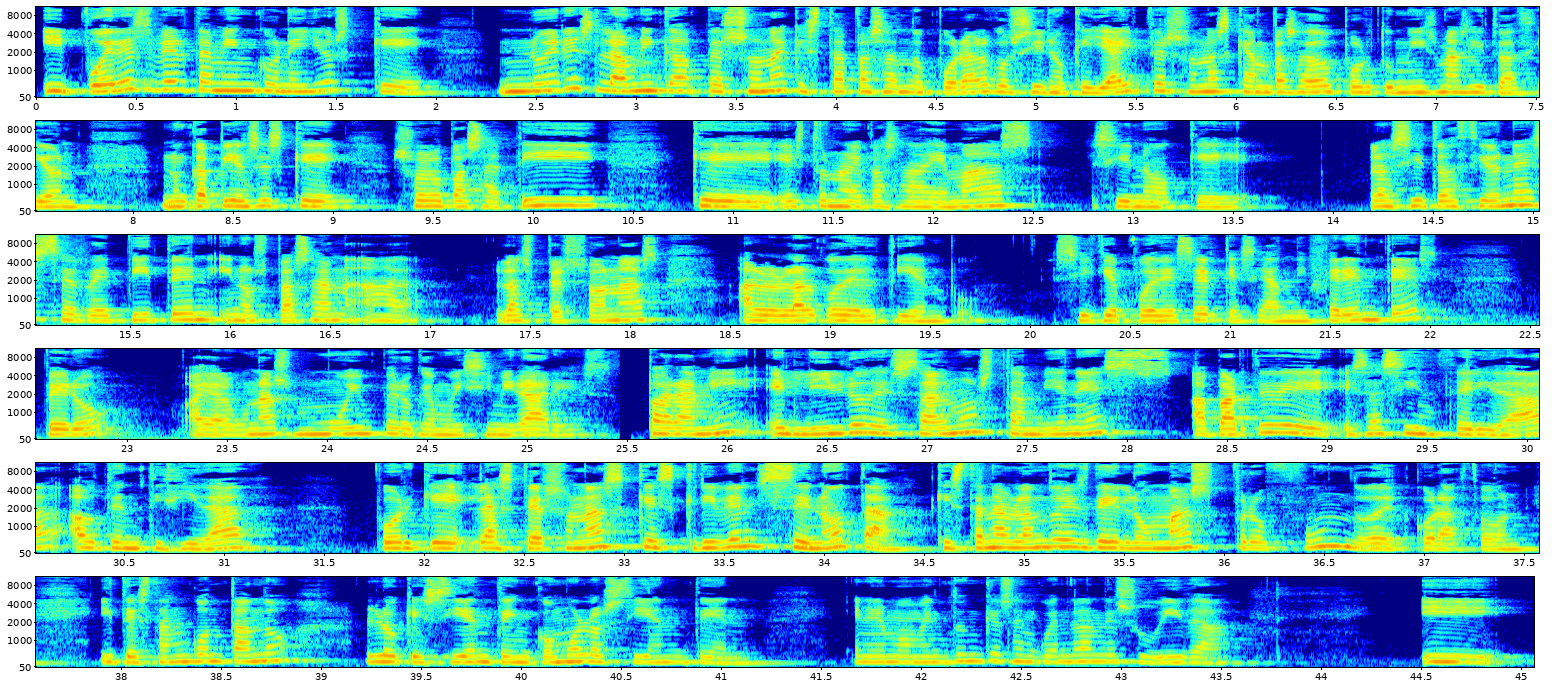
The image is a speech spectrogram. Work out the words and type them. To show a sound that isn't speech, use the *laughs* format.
y puedes ver también con ellos que no eres la única persona que está pasando por algo, sino que ya hay personas que han pasado por tu misma situación. Nunca pienses que solo pasa a ti, que esto no le pasa a nadie más, sino que las situaciones se repiten y nos pasan a las personas a lo largo del tiempo. Sí que puede ser que sean diferentes, pero hay algunas muy, pero que muy similares. Para mí, el libro de Salmos también es, aparte de esa sinceridad, autenticidad, porque las personas que escriben se nota que están hablando desde lo más profundo del corazón y te están contando lo que sienten, cómo lo sienten, en el momento en que se encuentran de su vida, y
